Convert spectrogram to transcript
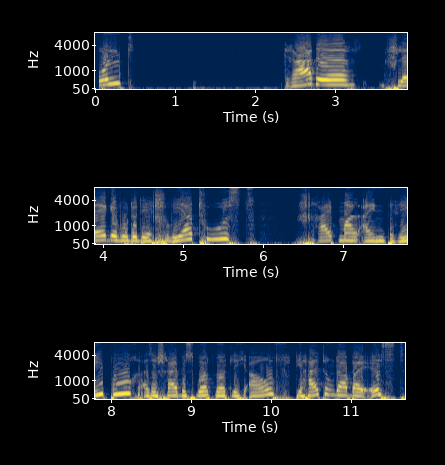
Und gerade Schläge, wo du dir schwer tust, schreib mal ein Drehbuch, also schreib es wortwörtlich auf. Die Haltung dabei ist,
